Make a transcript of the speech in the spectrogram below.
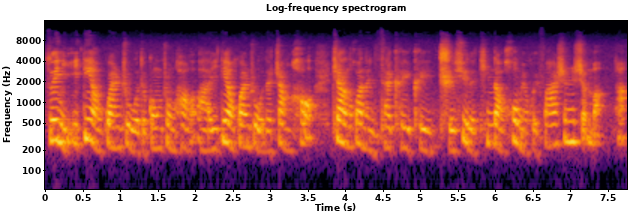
所以你一定要关注我的公众号啊，一定要关注我的账号。这样的话呢，你才可以可以持续的听到后面会发生什么啊。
